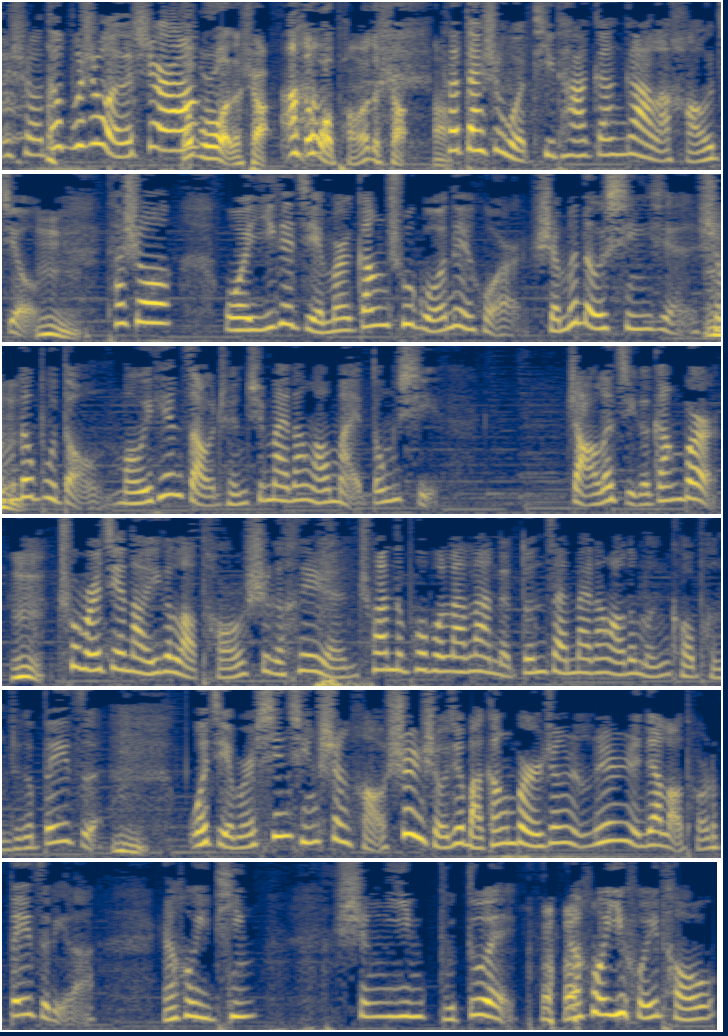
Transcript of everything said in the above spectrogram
他 说都不是我的事儿啊，都不是我的事儿，都我朋友的事儿啊 他。但是我替他尴尬了好久。嗯他说我一个姐妹儿刚出国那会儿，什么都新鲜，什么都不懂。某一天早晨去麦当劳买东西，找了几个钢镚儿，嗯出门见到一个老头儿，是个黑人，穿的破破烂烂的，蹲在麦当劳的门口，捧着个杯子。嗯，我姐们儿心情甚好，顺手就把钢镚儿扔扔人家老头的杯子里了。然后一听，声音不对，然后一回头，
